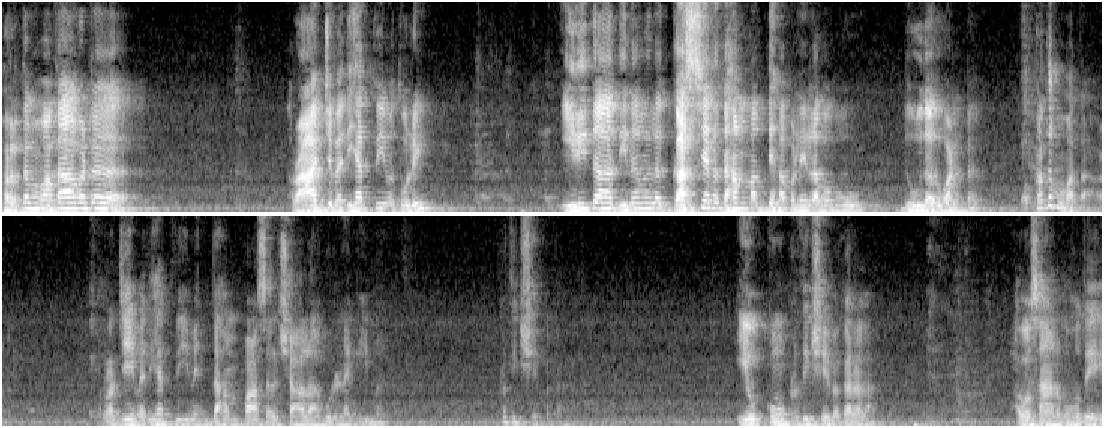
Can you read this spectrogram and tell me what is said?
ප්‍රථම වතාවට රාජ්‍ය මැදිහත් වීම තුලින් ඉරිදා දිනවල ගස්යට දහම් අධ්‍යාපනය ලැබපු දූ දරුවන්ට ප්‍රථම වතාවට රජයේ මැදිහත් වීමෙන් දහම් පාසල් ශාලා ගොඩනැගීම ප්‍රතික්ෂේප කරා. ඒ ඔක්කොම ප්‍රතික්ෂේප කරලා අවසාන මොහොතේ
